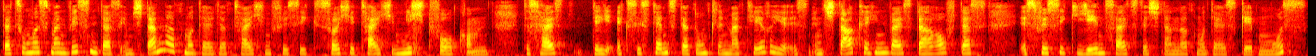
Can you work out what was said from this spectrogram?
Dazu muss man wissen, dass im Standardmodell der Teilchenphysik solche Teilchen nicht vorkommen. Das heißt, die Existenz der dunklen Materie ist ein starker Hinweis darauf, dass es Physik jenseits des Standardmodells geben muss.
